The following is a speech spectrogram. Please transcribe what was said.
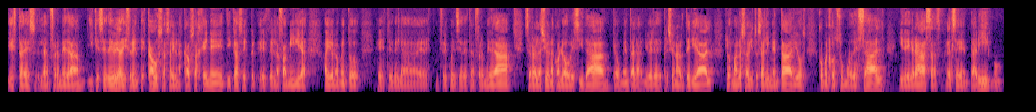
esta es la enfermedad y que se debe a diferentes causas. Hay unas causas genéticas, este, en la familia hay un aumento este, de la este, frecuencia de esta enfermedad, se relaciona con la obesidad, que aumenta los niveles de presión arterial, los malos hábitos alimentarios, como el consumo de sal y de grasas, el sedentarismo,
